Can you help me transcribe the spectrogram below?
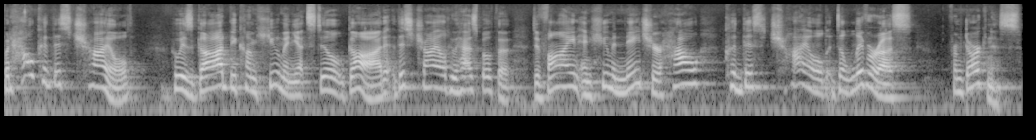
But how could this child, who is God become human yet still God, this child who has both a divine and human nature, how could this child deliver us from darkness?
